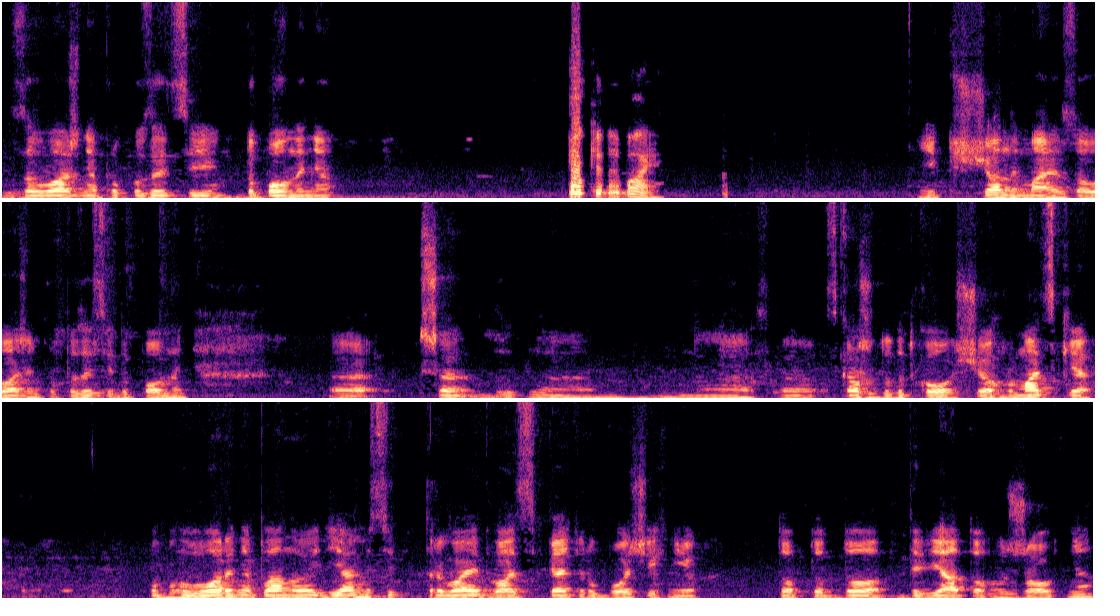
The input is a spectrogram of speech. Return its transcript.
зауваження, пропозиції, доповнення. Поки немає. Якщо немає зауважень, пропозицій, доповнень, е, ще е, е, скажу додатково, що громадське обговорення планової діяльності триває 25 робочих днів, тобто до 9 жовтня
